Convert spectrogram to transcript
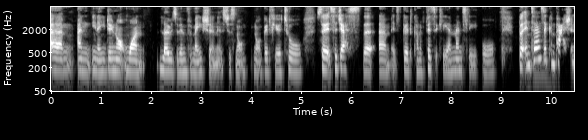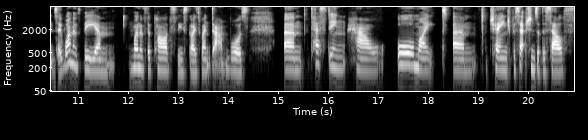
Um, and you know, you do not want loads of information. It's just not not good for you at all. So it suggests that um, it's good, kind of physically and mentally. Or, but in terms of compassion, so one of the um, one of the paths these guys went down was um, testing how awe might um, change perceptions of the self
